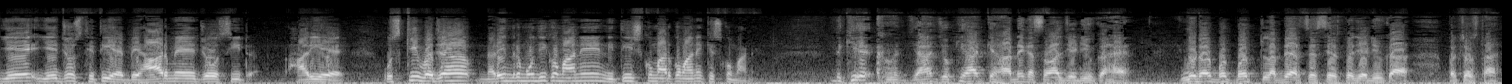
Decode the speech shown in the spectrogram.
ये ये जो स्थिति है, बिहार में जो सीट हारी है उसकी वजह नरेंद्र मोदी को माने, नीतीश कुमार को माने, किसको माने? देखिए जहाँ जोकी हाट के हारने का सवाल जेडीयू का है। नो डाउट बहुत बहुत लंबे अरसे से उस पर जेडीयू का प्रचोष था।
